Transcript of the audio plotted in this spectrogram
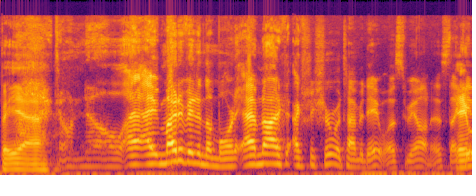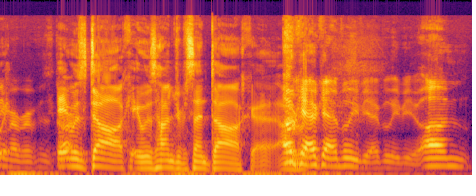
But yeah, I don't know. I, I might have been in the morning. I'm not actually sure what time of day it was, to be honest. I it, can't remember if it was. it dark. was dark. It was hundred percent dark. Uh, I Okay, re- okay, I believe you. I believe you. Um,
